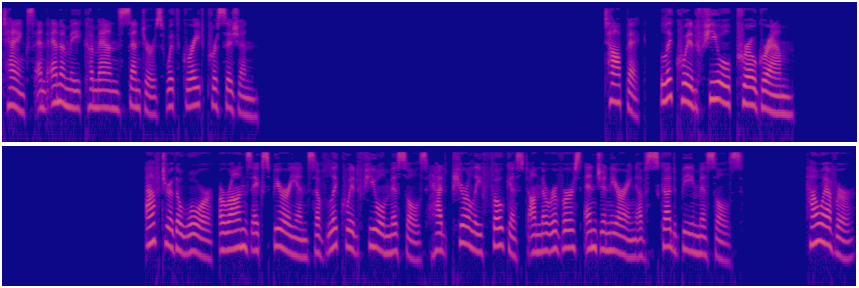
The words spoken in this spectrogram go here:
tanks and enemy command centers with great precision. Topic: Liquid fuel program. After the war, Iran's experience of liquid fuel missiles had purely focused on the reverse engineering of Scud-B missiles. However,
